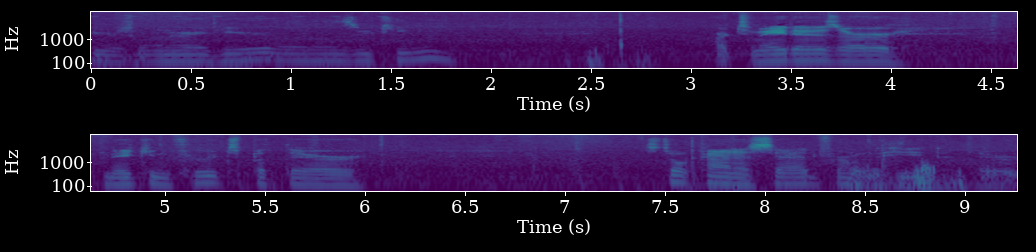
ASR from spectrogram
Here's one right here, a little zucchini. Our tomatoes are making fruits, but they're still kind of sad from the heat. Their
